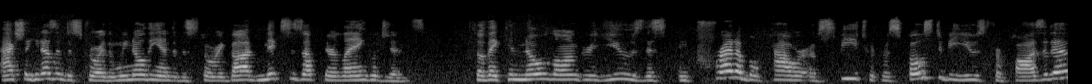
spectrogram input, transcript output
Actually, He doesn't destroy them. We know the end of the story. God mixes up their languages so they can no longer use this incredible power of speech, which was supposed to be used for positive.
